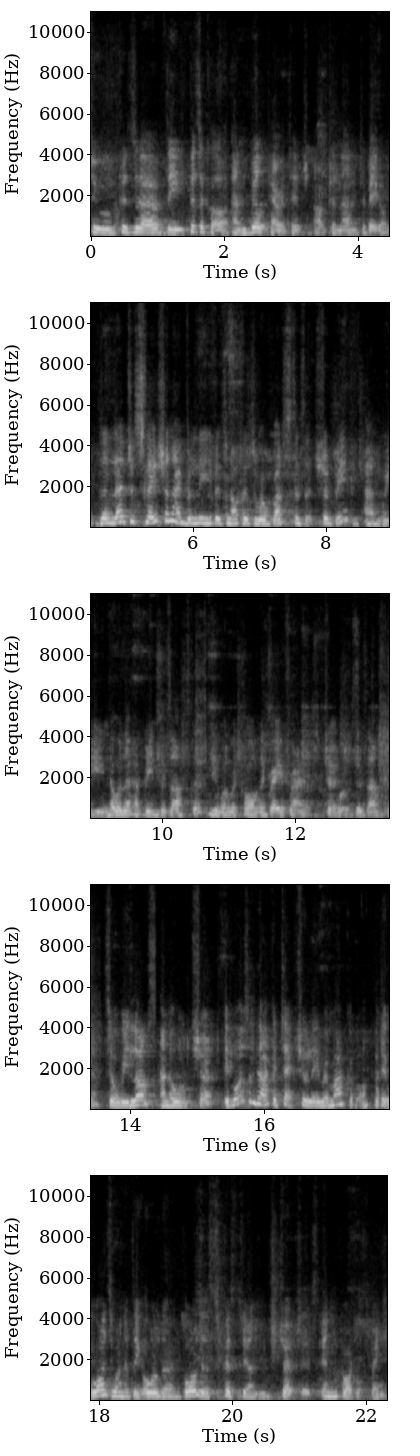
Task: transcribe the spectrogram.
to preserve the physical and built heritage of Trinidad and Tobago. The legislation, I believe, is not as robust as it should be, and we know there have been disasters. You will recall the Greyfriars Church disaster. So we lost an old church. It wasn't architecturally remarkable, but it was one of the older, oldest Christian churches in Port of Spain.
